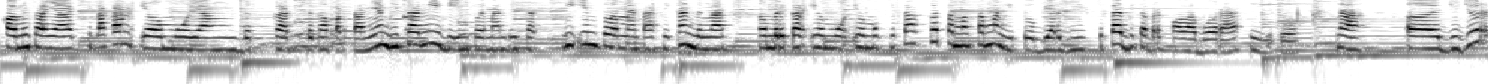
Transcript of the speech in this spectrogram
Kalau misalnya kita kan ilmu yang dekat dengan pertanian bisa nih diimplementasikan, diimplementasikan dengan memberikan ilmu-ilmu kita ke teman-teman gitu biar kita bisa berkolaborasi gitu. Nah uh, jujur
